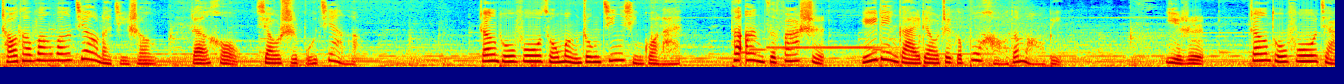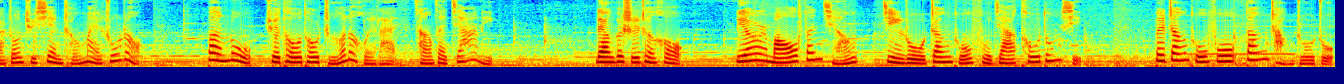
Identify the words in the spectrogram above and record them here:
朝他汪汪叫了几声，然后消失不见了。张屠夫从梦中惊醒过来，他暗自发誓，一定改掉这个不好的毛病。翌日。张屠夫假装去县城卖猪肉，半路却偷偷折了回来，藏在家里。两个时辰后，李二毛翻墙进入张屠夫家偷东西，被张屠夫当场捉住。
